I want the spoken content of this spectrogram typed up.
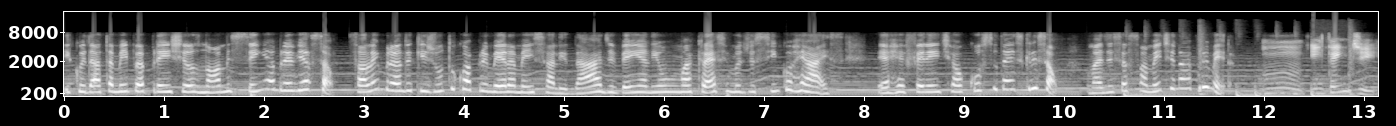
e cuidar também para preencher os nomes sem abreviação. Só lembrando que junto com a primeira mensalidade vem ali um acréscimo de cinco reais, é referente ao custo da inscrição, mas isso é somente na primeira. Entendi.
